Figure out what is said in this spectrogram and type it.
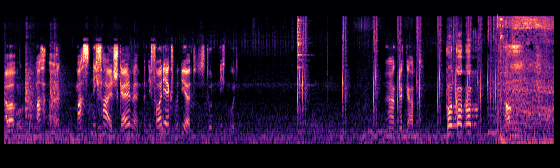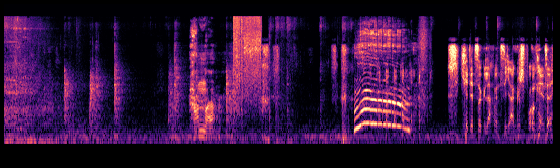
Aber mach, äh, mach's nicht falsch, gell? Wenn, wenn die vor dir explodiert. Das tut nicht gut. Ja, Glück gehabt. Guck, guck, guck! Hammer! Ich hätte jetzt so gelacht, wenn es dich angesprungen hätte.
